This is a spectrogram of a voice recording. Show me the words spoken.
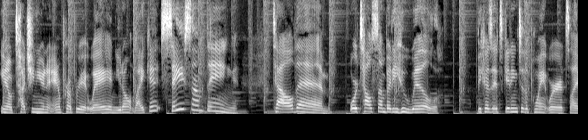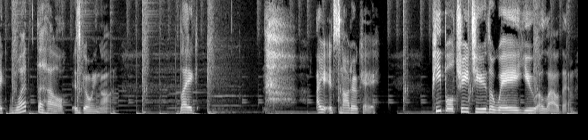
you know, touching you in an inappropriate way and you don't like it, say something. Tell them or tell somebody who will because it's getting to the point where it's like, what the hell is going on? Like, I it's not okay. People treat you the way you allow them.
